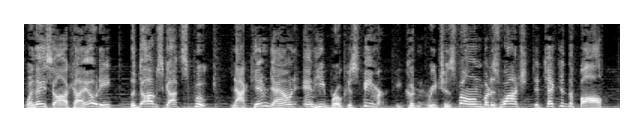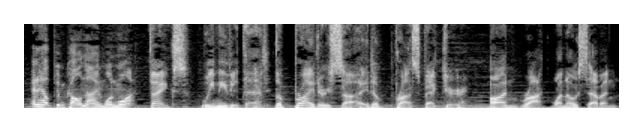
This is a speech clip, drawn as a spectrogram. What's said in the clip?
When they saw a coyote, the dogs got spooked, knocked him down, and he broke his femur. He couldn't reach his phone, but his watch detected the fall and helped him call 911. Thanks. We needed that. The brighter side of Prospector on Rock 107.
